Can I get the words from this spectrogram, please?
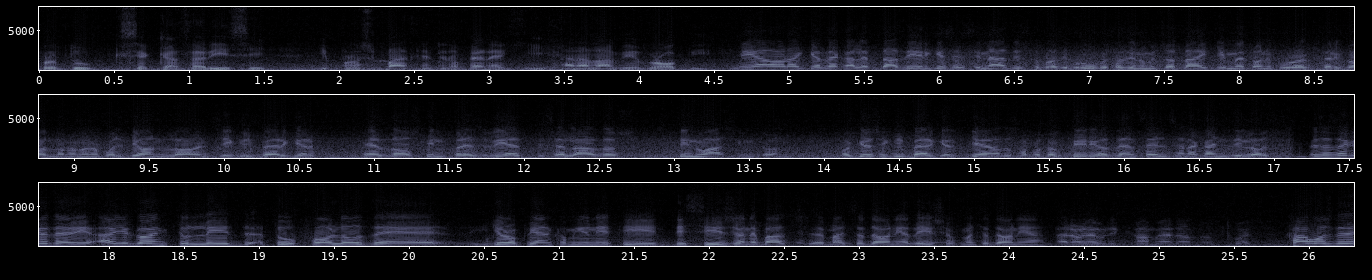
προτού ξεκαθαρίσει η προσπάθεια την οποία έχει αναλάβει η Ευρώπη. Μία ώρα και δέκα λεπτά διήρκεσε συνάντηση του Πρωθυπουργού Κωνσταντίνου Μητσοτάκη με τον Υπουργό Εξωτερικών των ΗΠΑ, Λόρενς Σίγκλμπεργκερ, εδώ στην πρεσβεία της Ελλάδος στην Ουάσιγκτον. Ο κ. Σίγκλμπεργκερ, βγαίνοντας από το κτίριο, δεν θέλησε να κάνει δηλώσεις. Mr. Secretary, are you going to lead to follow the European Community decision about Macedonia, the issue of Macedonia? I don't have any comment on those questions. How was the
